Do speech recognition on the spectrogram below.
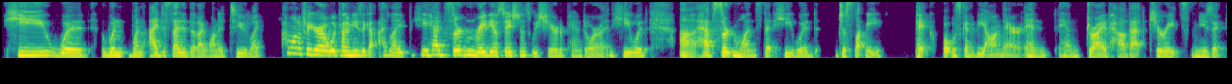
he would when when I decided that I wanted to like I want to figure out what kind of music I liked. He had certain radio stations. We shared a Pandora, and he would uh, have certain ones that he would just let me pick what was going to be on there and and drive how that curates the music.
